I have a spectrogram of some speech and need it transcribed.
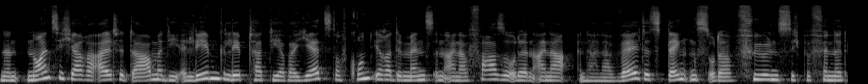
eine 90 Jahre alte Dame, die ihr Leben gelebt hat, die aber jetzt aufgrund ihrer Demenz in einer Phase oder in einer, in einer Welt des Denkens oder Fühlens sich befindet,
